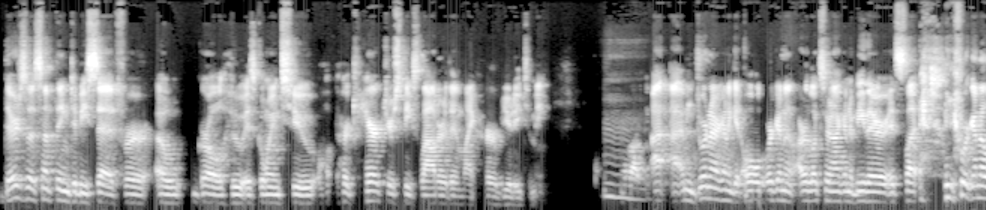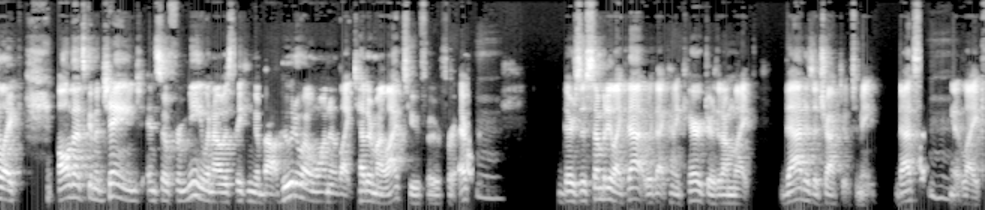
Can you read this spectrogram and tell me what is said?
there's a, something to be said for a girl who is going to her character speaks louder than like her beauty to me. Mm. I, I, mean, Jourdan and I are going to get old. We're going to, our looks are not going to be there. It's like, we're going to like, all that's going to change. And so for me, when I was thinking about who do I want to like tether my life to for forever, mm. there's just somebody like that with that kind of character that I'm like, that is attractive to me. That's mm-hmm. it like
